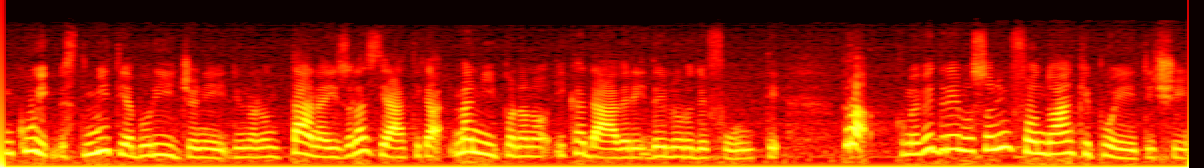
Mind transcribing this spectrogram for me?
in cui questi miti aborigeni di una lontana isola asiatica manipolano i cadaveri dei loro defunti. Però, come vedremo, sono in fondo anche poetici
